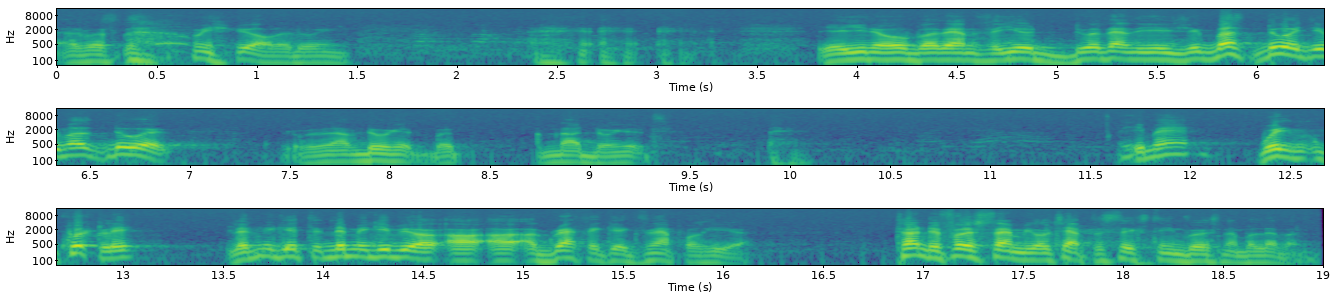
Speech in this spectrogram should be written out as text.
That's what you all are doing. yeah, you know, Brother Hampton, you do it, you, you must do it, you must do it. I'm doing it, but I'm not doing it. Amen. Wait, quickly, let me, get to, let me give you a, a, a graphic example here. Turn to 1 Samuel chapter 16, verse number 11.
